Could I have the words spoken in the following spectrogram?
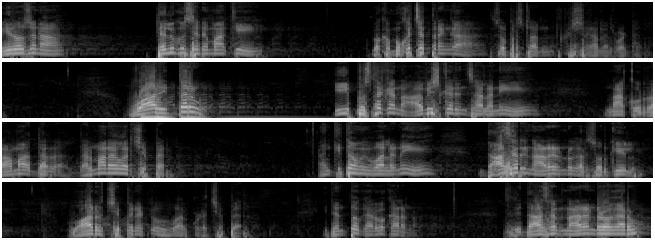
ఈ రోజున తెలుగు సినిమాకి ఒక ముఖ చిత్రంగా సూపర్ స్టార్ కృష్ణ గారు నిలబడ్డారు. వారిద్దరూ ఈ పుస్తకాన్ని ఆవిష్కరించాలని నాకు రామ ధర్మారావు గారు చెప్పారు. అంకితం ఇవ్వాలని దాసరి నారాయణరావు గారు స్వర్గీయులు. వారు చెప్పినట్టు వారు కూడా చెప్పారు. ఇదెంతో గర్వకారణం. శ్రీ దాసరి నారాయణరావు గారు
